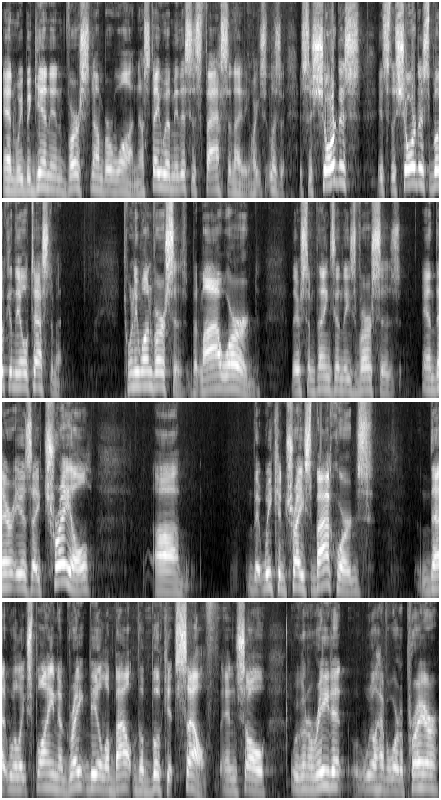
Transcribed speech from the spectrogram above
And we begin in verse number one. Now stay with me, this is fascinating. Listen, it's the shortest, it's the shortest book in the Old Testament. 21 verses, but my word, there's some things in these verses, and there is a trail uh, that we can trace backwards that will explain a great deal about the book itself. And so we're going to read it, we'll have a word of prayer,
